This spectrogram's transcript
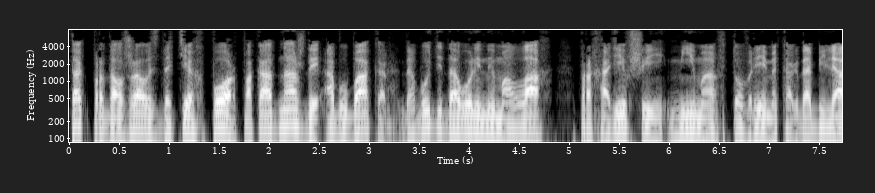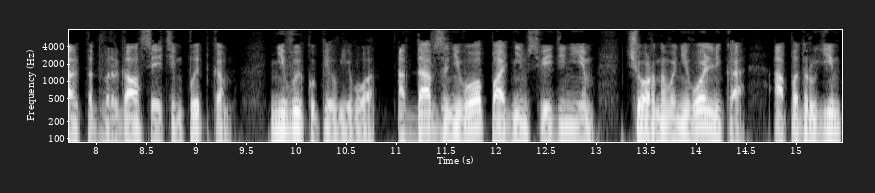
Так продолжалось до тех пор, пока однажды Абу Бакр, да будет доволен им Аллах, проходивший мимо в то время, когда Беляль подвергался этим пыткам, не выкупил его, отдав за него, по одним сведениям, черного невольника, а по другим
